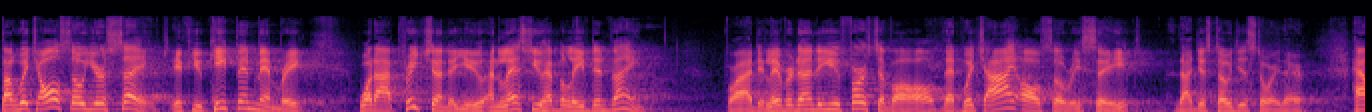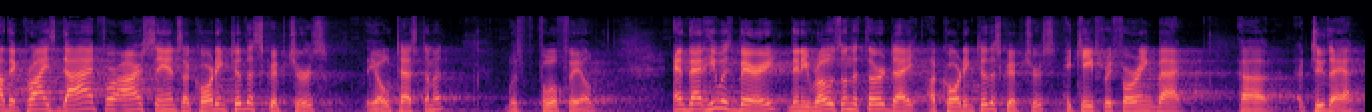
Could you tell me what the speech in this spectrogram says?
by which also you're saved, if you keep in memory what I preach unto you, unless you have believed in vain. For I delivered unto you first of all that which I also received. I just told you the story there. How that Christ died for our sins according to the scriptures, the Old Testament was fulfilled and that he was buried. Then he rose on the third day, according to the scriptures. He keeps referring back uh, to that.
